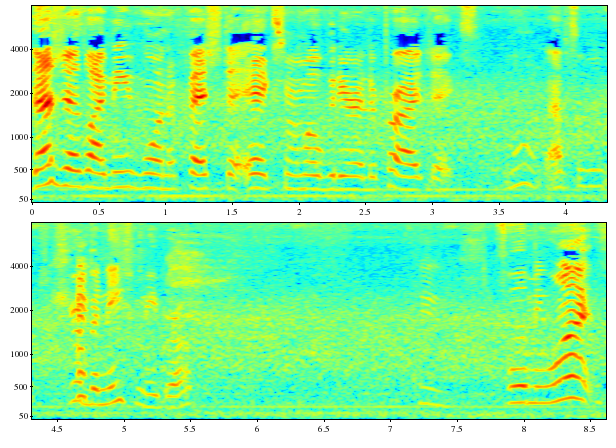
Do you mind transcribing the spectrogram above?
that's just like me wanting to fetch the ex from over there in the projects. No, absolutely, you're beneath me, bro. Fool me once.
